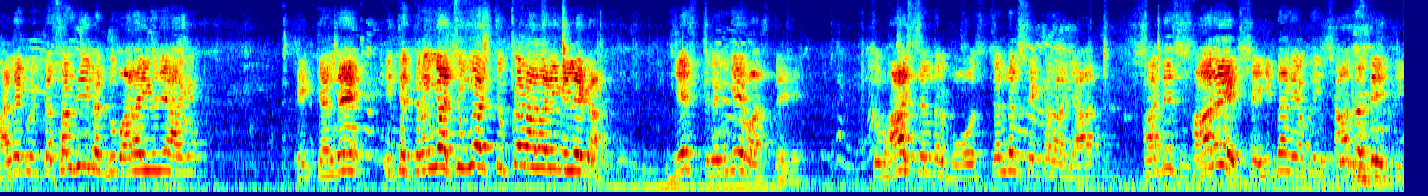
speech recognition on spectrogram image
ਹਾਲੇ ਕੋਈ ਕਸਰ ਸੀ ਫਿਰ ਦੁਬਾਰਾ ਹੀ ਉਹਦੇ ਆ ਗਏ। ਇਹ ਕਹਿੰਦੇ, ਇੱਥੇ ਤਿਰੰਗਾ ਚੁੰਗਾ ਚੁੱਕਣ ਵਾਲਾ ਨਹੀਂ ਮਿਲੇਗਾ। ਜਿਸ ਤਿਰੰਗੇ ਵਾਸਤੇ ਸੁਭਾਸ਼ ਚੰਦਰ ਬੋਸ, ਚੰਦਰ ਸ਼ੇਖਰ ਆਜ਼ਾਦ ਸਾਡੇ ਸਾਰੇ ਸ਼ਹੀਦਾਂ ਨੇ ਆਪਣੀ ਸ਼ਹਾਦਤ ਦੇ ਦਿੱਤੀ।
